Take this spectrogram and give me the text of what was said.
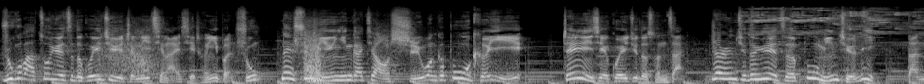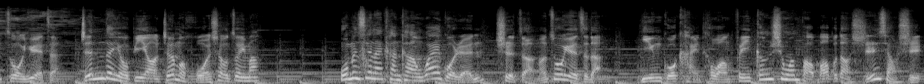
如果把坐月子的规矩整理起来写成一本书，那书名应该叫《十万个不可以》。这些规矩的存在，让人觉得月子不明觉厉。但坐月子真的有必要这么活受罪吗？我们先来看看外国人是怎么坐月子的。英国凯特王妃刚生完宝宝不到十小时，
